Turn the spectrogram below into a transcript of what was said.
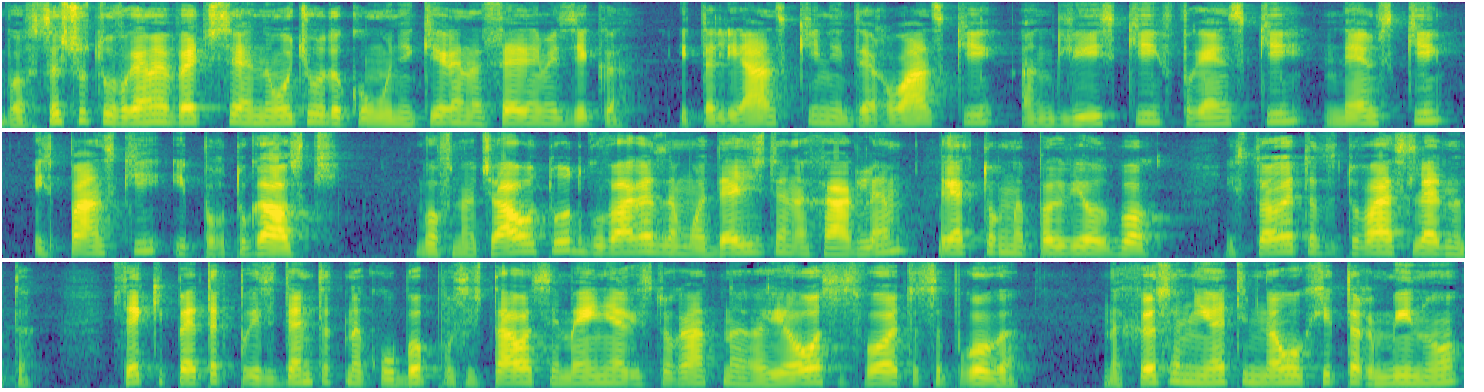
В същото време вече се е научил да комуникира на 7 езика – италиански, нидерландски, английски, френски, немски испански и португалски. В началото отговаря за младежите на Харлем, ректор на първия отбор. Историята за това е следната. Всеки петък президентът на клуба посещава семейния ресторант на Райола със своята съпруга. Нахъсаният и много хитър Мино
